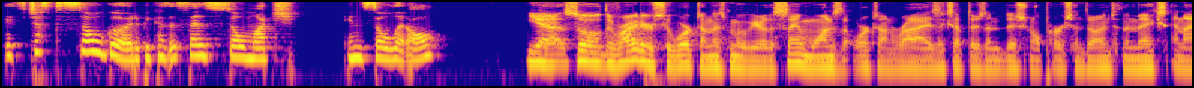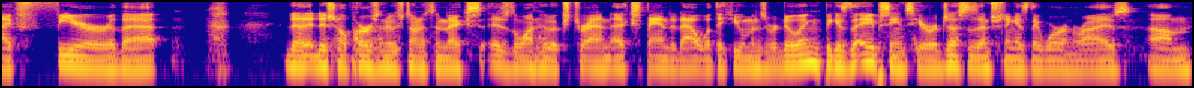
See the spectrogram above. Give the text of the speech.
It's just so good because it says so much in so little. Yeah, so the writers who worked on this movie are the same ones that worked on Rise, except there's an additional person thrown into the mix, and I fear that the additional person who's thrown into the mix is the one who expanded out what the humans were doing, because the ape scenes here are just as interesting as they were in Rise, um,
